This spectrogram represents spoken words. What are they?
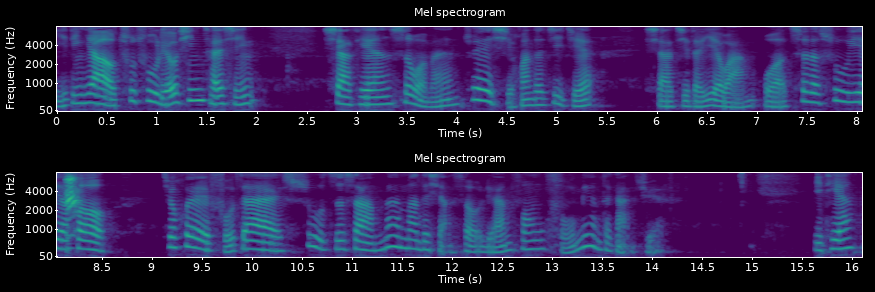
一定要处处留心才行。”夏天是我们最喜欢的季节。夏季的夜晚，我吃了树叶后，就会伏在树枝上，慢慢的享受凉风拂面的感觉。一天，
